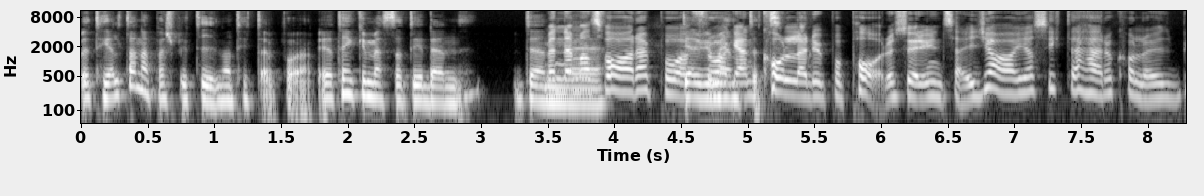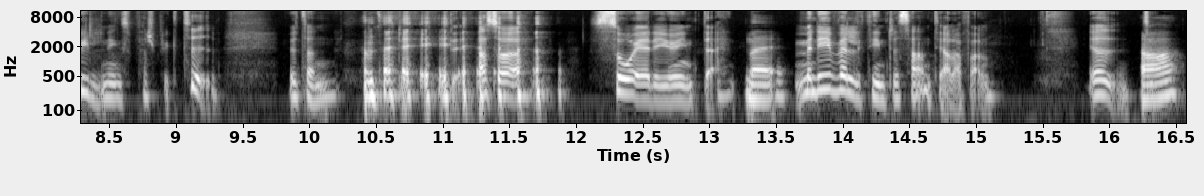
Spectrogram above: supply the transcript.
ett helt annat perspektiv man tittar på. Jag tänker mest att det är den... den Men när man eh, svarar på frågan kollar du på porr så är det ju inte så här ja, jag sitter här och kollar ur ett bildningsperspektiv. Utan Nej. alltså, så är det ju inte. Nej. Men det är väldigt intressant i alla fall. Jag, Ja.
